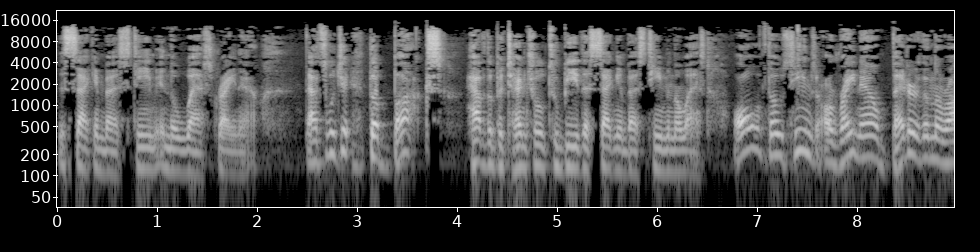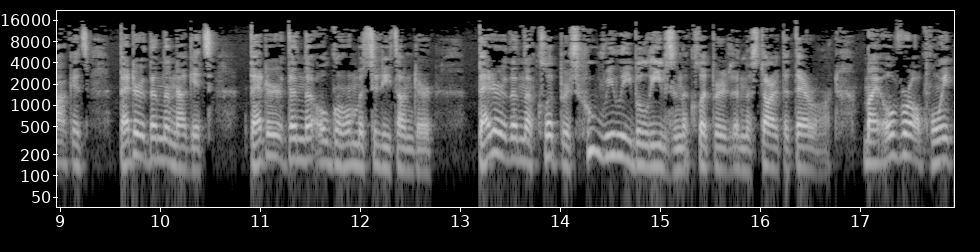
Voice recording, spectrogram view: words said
the second best team in the West right now. That's legit. The Bucks have the potential to be the second best team in the West. All of those teams are right now better than the Rockets, better than the Nuggets, better than the Oklahoma City Thunder better than the Clippers. Who really believes in the Clippers and the start that they're on? My overall point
